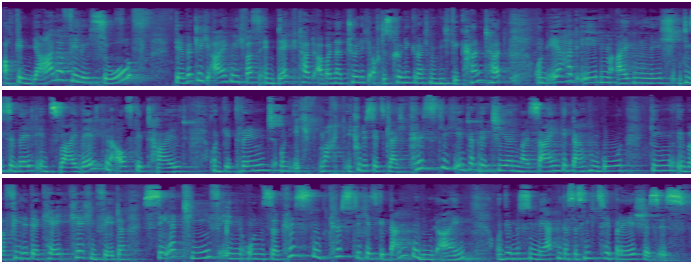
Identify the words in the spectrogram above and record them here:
auch genialer Philosoph, der wirklich eigentlich was entdeckt hat, aber natürlich auch das Königreich noch nicht gekannt hat. Und er hat eben eigentlich diese Welt in zwei Welten aufgeteilt und getrennt. Und ich, mach, ich tue das jetzt gleich christlich interpretieren, weil sein Gedankengut ging über viele der Kirchenväter sehr tief in unser Christen, christliches Gedankengut ein. Und wir müssen merken, dass es nichts Hebräisches ist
